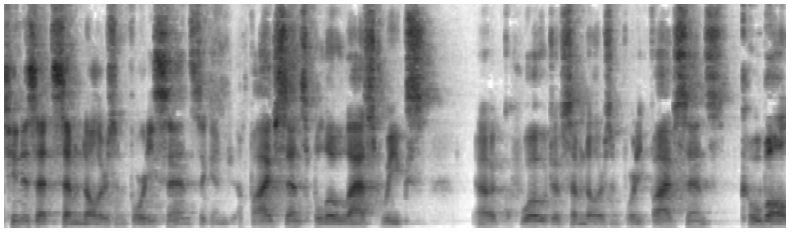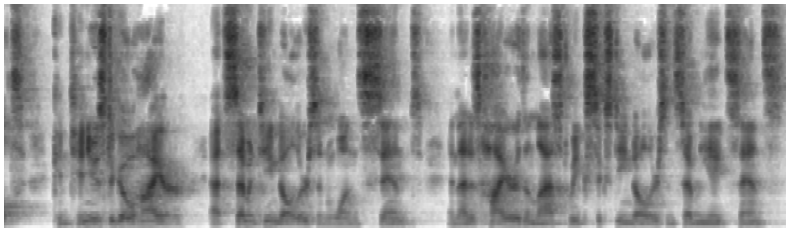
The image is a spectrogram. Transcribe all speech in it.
Tin is at $7.40, again, 5 cents below last week's uh, quote of $7.45. Cobalt continues to go higher at $17.01, and that is higher than last week's $16.78.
